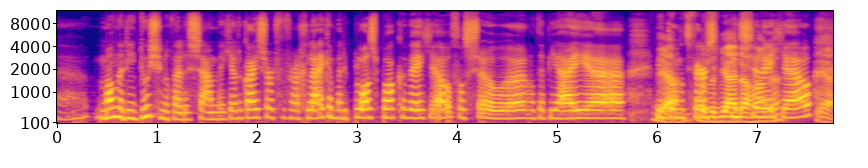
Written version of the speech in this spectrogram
Eh, mannen die douchen nog wel eens samen, weet je wel. Dan kan je een soort van vergelijken bij die plasbakken, weet je wel. Of zo, eh, wat heb jij, eh wie Ja, kan het vers kiezen, weet je wel. Ja.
